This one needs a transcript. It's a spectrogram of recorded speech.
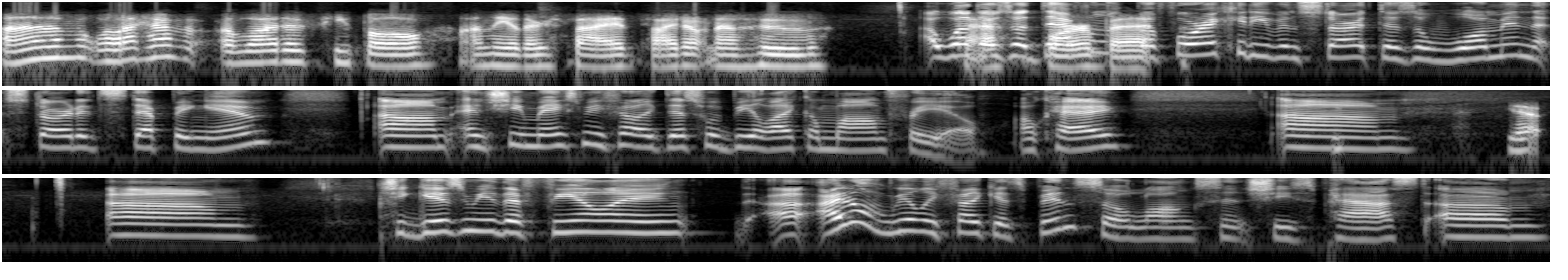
Um, well, I have a lot of people on the other side, so I don't know who. Uh, well, there's a definitely but- before I could even start. There's a woman that started stepping in, um, and she makes me feel like this would be like a mom for you. Okay. Um, Yep. um, she gives me the feeling. I don't really feel like it's been so long since she's passed. Um,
